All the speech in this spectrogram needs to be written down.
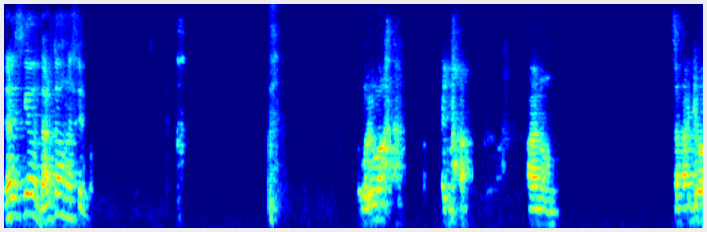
大輔は誰と話してるの俺は、今、あの、残業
